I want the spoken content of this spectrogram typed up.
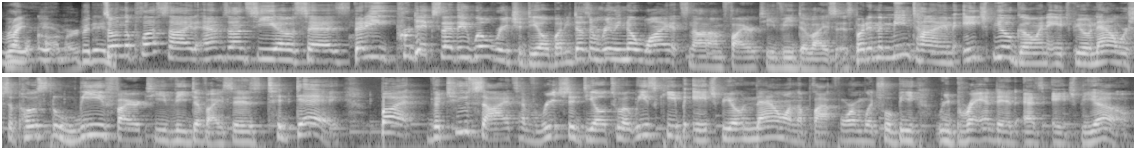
right. commerce. But it, so on the plus side, Amazon CEO says that he predicts that they will reach a deal, but he doesn't really know why it's not on Fire TV devices. But in the meantime, HBO Go and HBO Now were supposed to leave Fire TV devices today, but the two sides have reached a deal to at least keep HBO Now on the platform, which will be rebranded as HBO.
